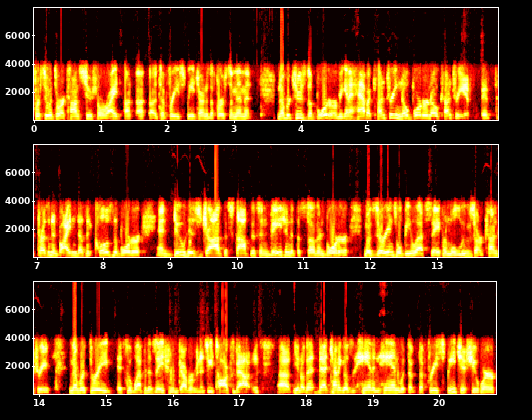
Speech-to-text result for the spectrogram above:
pursuant to our constitutional right uh, uh, to free speech under the First Amendment. Number two is the border. Are we going to have a country? No border, no country. If, if President Biden doesn't close the border and do his job to stop this invasion at the southern border, Missourians will be less safe and we'll lose our country. Number three, it's the weaponization of government, as you talked about. And, uh, you know, that, that kind of goes hand in hand with the, the free speech issue, where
